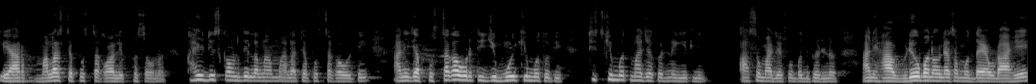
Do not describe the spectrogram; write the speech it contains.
की यार मलाच त्या पुस्तकावाले फसवणं. काहीच डिस्काउंट दिला ना मला त्या पुस्तकावरती आणि ज्या पुस्तकावरती जी मूळ किंमत होती तीच किंमत माझ्याकडनं घेतली. असं माझ्यासोबत घडलं. आणि हा व्हिडिओ बनवण्याचा मुद्दा एवढा आहे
